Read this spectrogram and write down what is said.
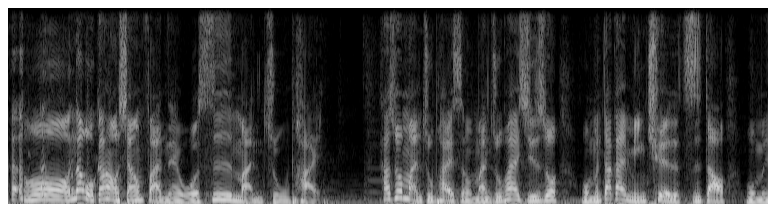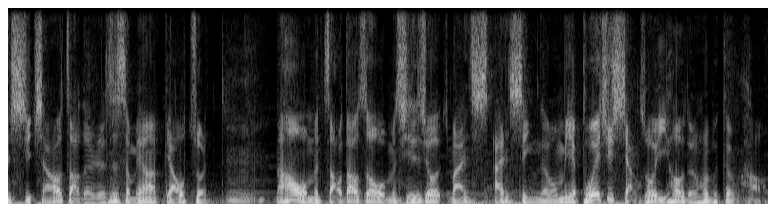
哦，那我刚好相反呢，我是满足派。他说满足派是什么？满足派其实说我们大概明确的知道我们想想要找的人是什么样的标准，嗯，然后我们找到之后，我们其实就蛮安心的，我们也不会去想说以后的人会不会更好。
